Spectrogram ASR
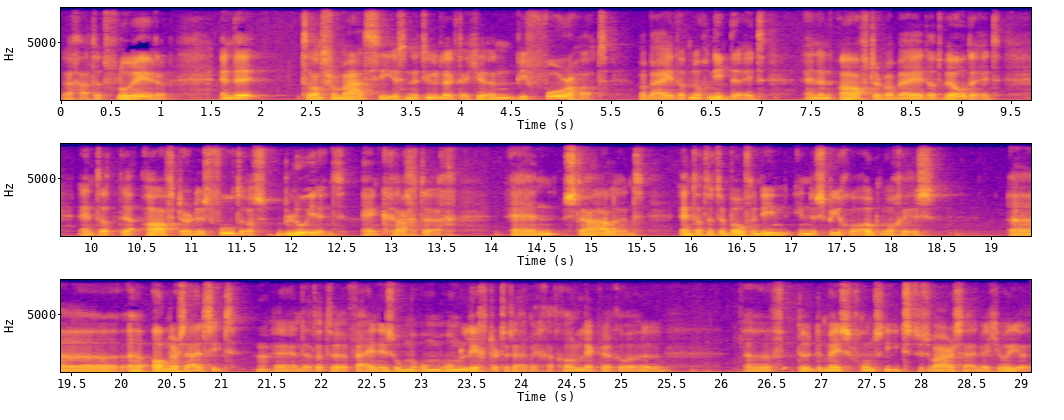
dan gaat het floreren. En de transformatie is natuurlijk dat je een before had, waarbij je dat nog niet deed, en een after waarbij je dat wel deed. En dat de after dus voelt als bloeiend en krachtig en stralend. En dat het er bovendien in de spiegel ook nog eens uh, anders uitziet. Hè? En dat het uh, fijn is om, om, om lichter te zijn. Maar je gaat gewoon lekker. de, de meeste fronsen die iets te zwaar zijn, weet je wel. Je,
